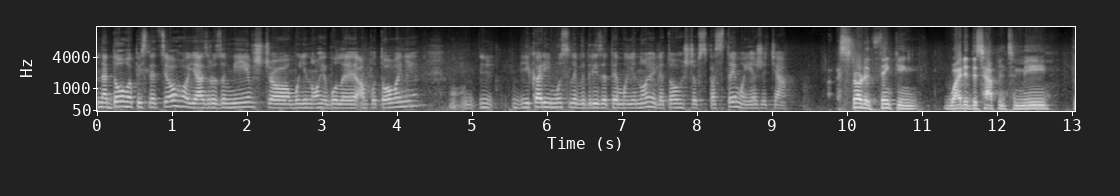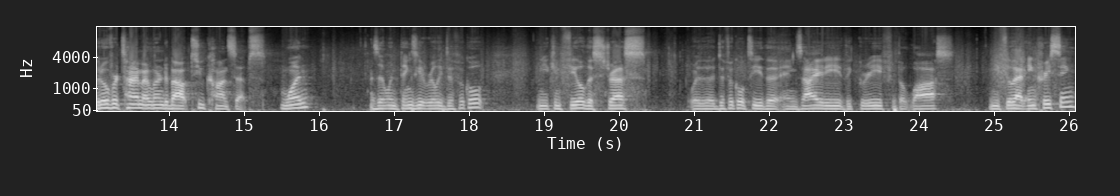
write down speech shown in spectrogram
надовго після цього я зрозумів, що мої ноги були ампутовані. Лікарі мусили відрізати мої ноги для того, щоб спасти моє життя. I started thinking, why did this happen to me? But over time I learned about two concepts. One, is that when things get really difficult and you can feel the stress or the difficulty, the anxiety, the grief, the loss, and you feel that increasing,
